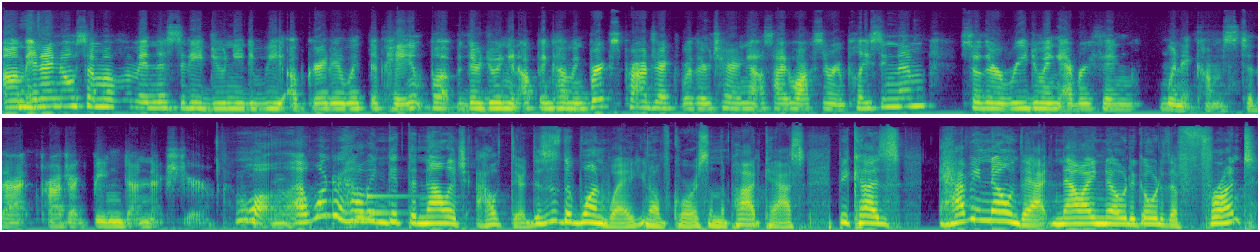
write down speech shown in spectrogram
Um, and I know some of them in the city do need to be upgraded with the paint, but they're doing an up and coming bricks project where they're tearing out sidewalks and replacing them. So they're redoing everything when it comes to that project being done next year. Well, I wonder how we can get the knowledge out there. This is the one way, you know, of course, on the podcast, because having known that, now I know to go to the front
